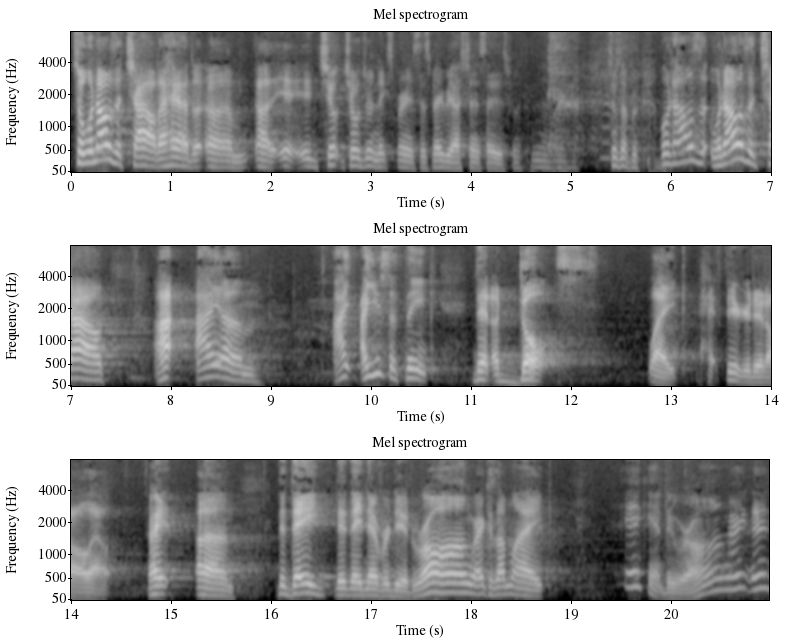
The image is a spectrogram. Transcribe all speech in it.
so when I was a child, I had, um, uh, it, it, children experience this. Maybe I shouldn't say this. But, when I was, when I was a child, I, I, um, I, I used to think that adults, like, had figured it all out, right? Um, that they, that they never did wrong, right? Because I'm like, Eh, they can't do wrong, right? They're,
